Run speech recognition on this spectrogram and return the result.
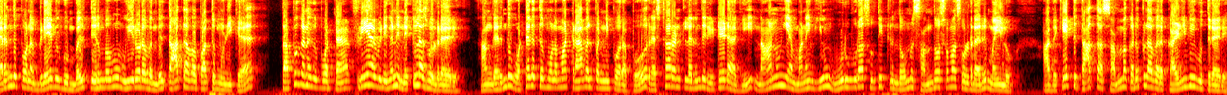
இறந்து போன பிரேவு கும்பல் திரும்பவும் உயிரோட வந்து தாத்தாவை பார்த்து முழிக்க தப்பு கணக்கு போட்டேன் ஃப்ரீயா விடுங்கன்னு நெக்கிலா சொல்றாரு. அங்கிருந்து ஒட்டகத்து மூலமா டிராவல் பண்ணி போறப்போ ரெஸ்டாரண்ட்ல இருந்து ரிட்டையர்ட் ஆகி நானும் என் மனைவியும் ஊர் ஊரா சுத்திட்டு இருந்தோம்னு சந்தோஷமா சொல்றாரு மயிலு. அதை கேட்டு தாத்தா செம்ம கடுப்புல அவரை கழுவி ஊத்துறாரு.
